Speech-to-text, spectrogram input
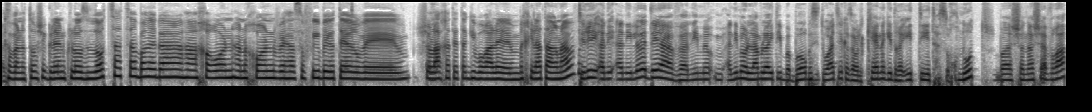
אז- כוונתו שגלן קלוז לא צצה ברגע האחרון הנכון והסופי ביותר ושולחת את הגיבורה למחילת הארנב? תראי, אני, אני לא יודע, ואני מעולם לא הייתי בבור בסיטואציה כזו, אבל כן, נגיד, ראיתי את הסוכנות בשנה שעברה,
